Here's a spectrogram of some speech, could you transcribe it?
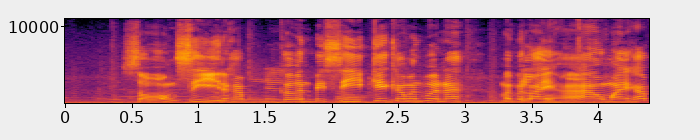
1.24 นะครับ เกินไป 4 กิกครับเพื่อนๆนะ ไม่เป็นไรหาเอาใหม่ครับ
